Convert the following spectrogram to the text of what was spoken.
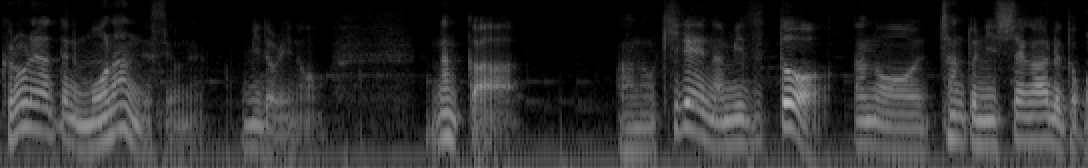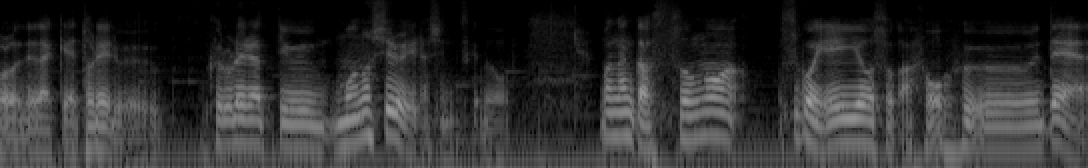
クロレラってね藻なんですよね緑の。なんかあの綺麗な水とあのちゃんと日射があるところでだけ取れるクロレラっていう藻の種類らしいんですけどまあなんかそのすごい栄養素が豊富で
